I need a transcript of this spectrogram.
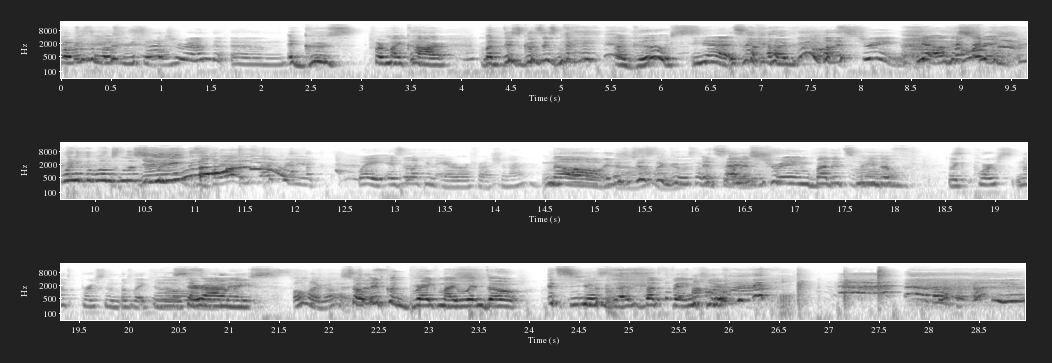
What was the most recent Such one? random. Um, A goose for my car, but this goose is made. A goose. yeah, it's like on a string. Yeah, on the string. One of the ones on the Yeah, swings? Yeah, exactly. Wait, is it like an air freshener? No, it's just a goose. on It's the on a string, but it's made of Like pors, not porcelain, but like you No. know, ceramics. Oh my god. So it could break my window. It's useless, but thank you. yeah,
